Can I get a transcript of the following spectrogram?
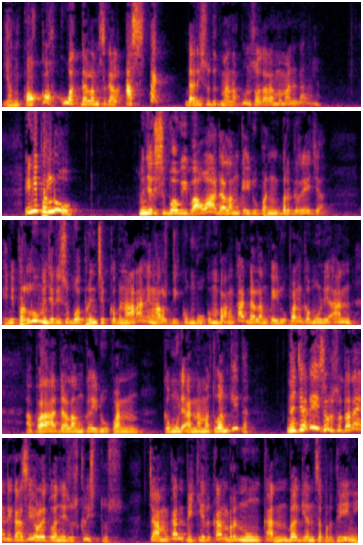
Yang kokoh kuat dalam segala aspek dari sudut mana pun saudara memandangnya. Ini perlu menjadi sebuah wibawa dalam kehidupan bergereja. Ini perlu menjadi sebuah prinsip kebenaran yang harus dikumbu kembangkan dalam kehidupan kemuliaan apa dalam kehidupan kemuliaan nama Tuhan kita. Nah jadi saudara-saudara yang dikasih oleh Tuhan Yesus Kristus, camkan, pikirkan, renungkan bagian seperti ini.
